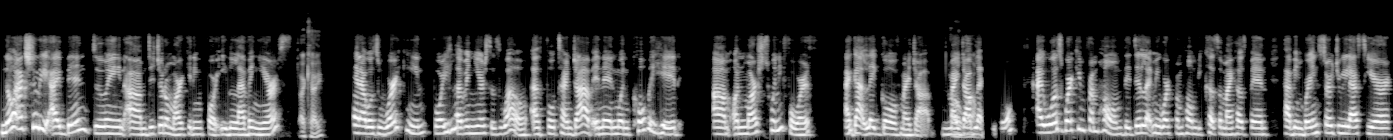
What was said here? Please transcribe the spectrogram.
No, actually, I've been doing um, digital marketing for 11 years. Okay. And I was working for 11 years as well, a full time job. And then when COVID hit um, on March 24th, I got let go of my job. My oh, job wow. let me go. I was working from home. They did let me work from home because of my husband having brain surgery last year,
